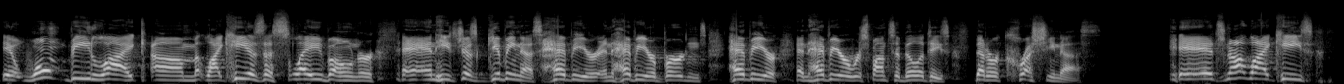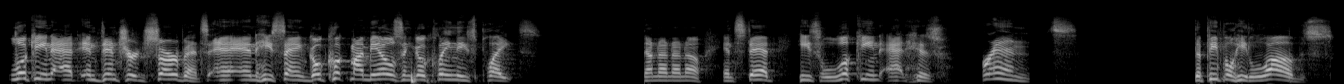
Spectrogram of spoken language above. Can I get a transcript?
it won't be like, um, like he is a slave owner and he's just giving us heavier and heavier burdens, heavier and heavier responsibilities that are crushing us. It's not like he's looking at indentured servants and he's saying, Go cook my meals and go clean these plates. No, no, no, no. Instead, he's looking at his friends, the people he loves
